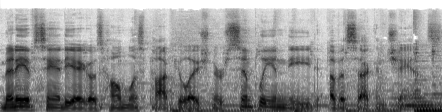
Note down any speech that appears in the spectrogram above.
many of San Diego's homeless population are simply in need of a second chance.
